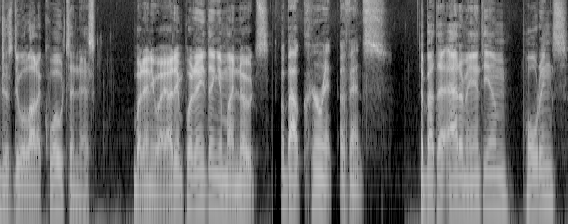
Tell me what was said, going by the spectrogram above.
just do a lot of quotes in this, But anyway, I didn't put anything in my notes About current events. about that adamantium holdings.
